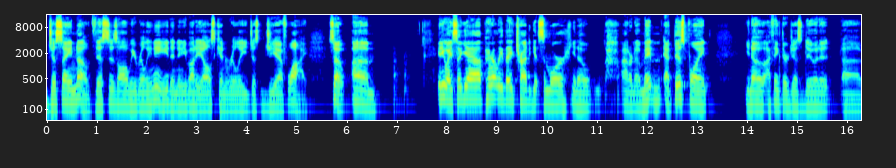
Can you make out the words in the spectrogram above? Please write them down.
just saying, no, this is all we really need, and anybody else can really just GFY. So, um, anyway, so yeah, apparently they tried to get some more, you know, I don't know. Maybe at this point, you know, I think they're just doing it, uh,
